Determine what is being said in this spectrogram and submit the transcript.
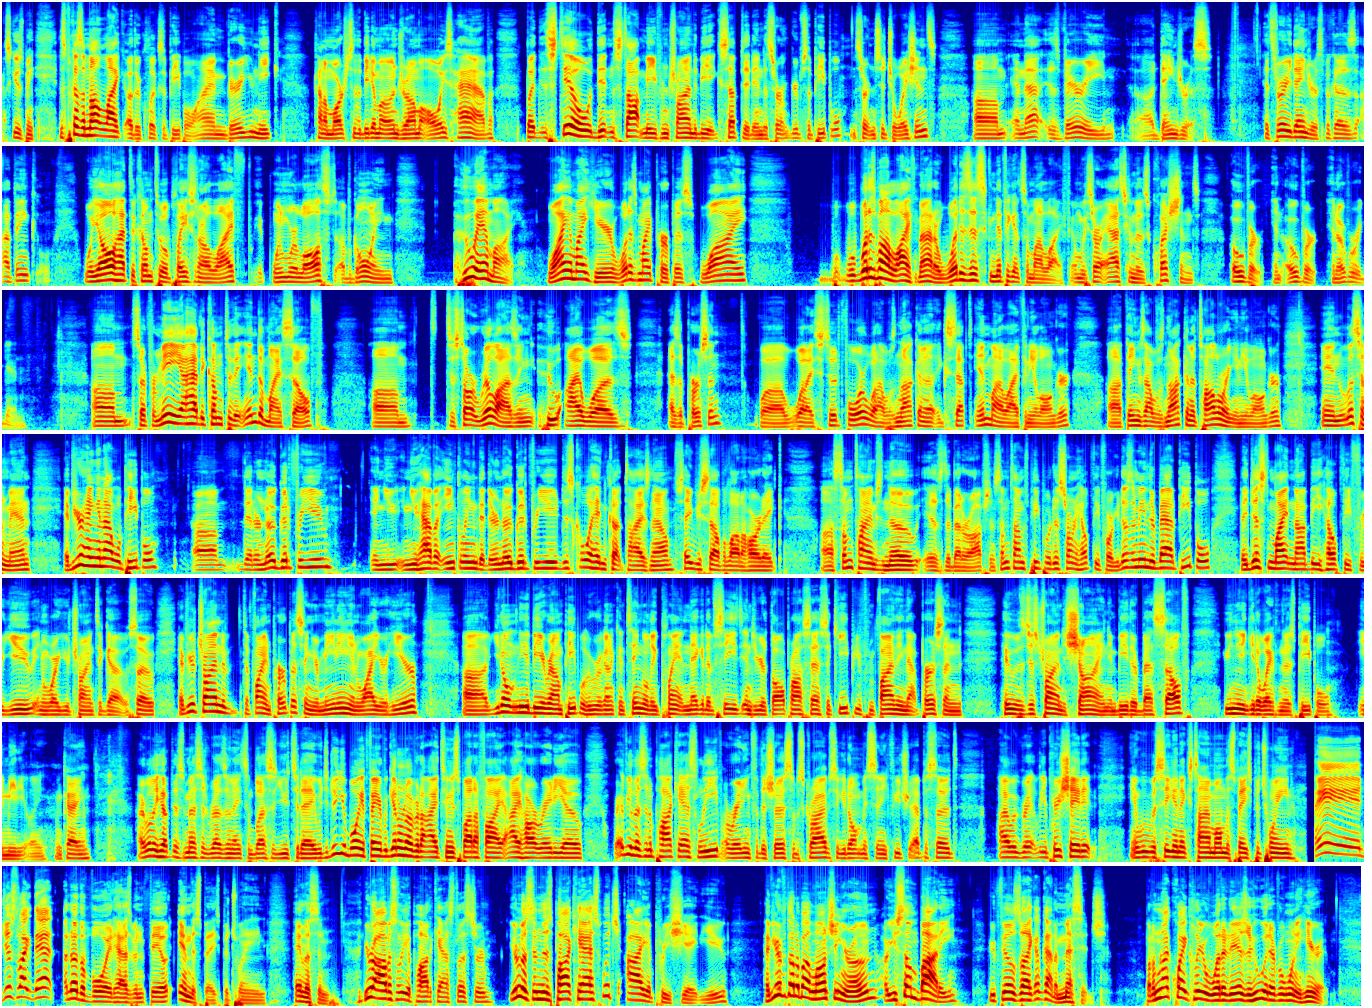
Excuse me. It's because I'm not like other cliques of people. I am very unique. Kind of march to the beat of my own drum. Always have. But it still didn't stop me from trying to be accepted into certain groups of people in certain situations. Um, and that is very uh, dangerous. It's very dangerous because I think we all have to come to a place in our life when we're lost of going, who am I? Why am I here? What is my purpose? Why? What does my life matter? What is the significance of my life? And we start asking those questions over and over and over again. Um, so for me, I had to come to the end of myself um, to start realizing who I was as a person, uh, what I stood for, what I was not going to accept in my life any longer, uh, things I was not going to tolerate any longer. And listen, man, if you're hanging out with people um, that are no good for you, and you and you have an inkling that they're no good for you, just go ahead and cut ties now. Save yourself a lot of heartache. Uh, sometimes no is the better option. Sometimes people just aren't healthy for you. Doesn't mean they're bad people. They just might not be healthy for you and where you're trying to go. So if you're trying to, to find purpose and your meaning and why you're here, uh, you don't need to be around people who are going to continually plant negative seeds into your thought process to keep you from finding that person who is just trying to shine and be their best self you need to get away from those people immediately. Okay. I really hope this message resonates and blesses you today. Would you do your boy a favor? Get on over to iTunes, Spotify, iHeartRadio, wherever you listen to podcasts. Leave a rating for the show. Subscribe so you don't miss any future episodes. I would greatly appreciate it. And we will see you next time on the space between. And just like that, another void has been filled in the space between. Hey, listen, you're obviously a podcast listener. You're listening to this podcast, which I appreciate you. Have you ever thought about launching your own? Are you somebody who feels like I've got a message, but I'm not quite clear what it is or who would ever want to hear it?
